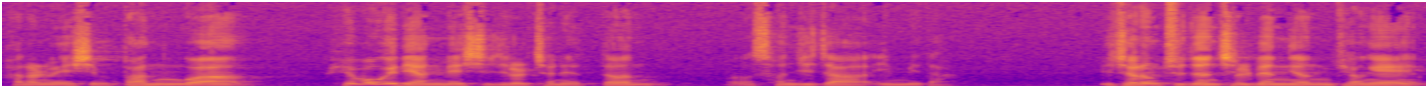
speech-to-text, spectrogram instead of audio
하나님의 심판과 회복에 대한 메시지를 전했던 어, 선지자입니다. 이처럼 주전 700년 경에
